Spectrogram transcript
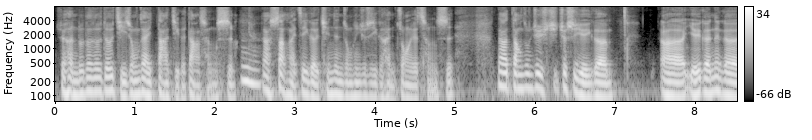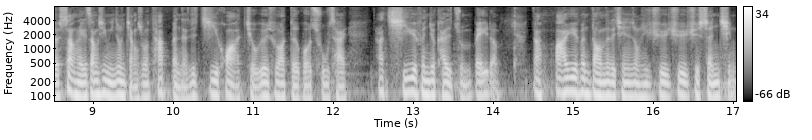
所以很多都都都集中在大几个大城市，嗯，那上海这个签证中心就是一个很重要的城市，那当中就是就是有一个呃有一个那个上海的张姓民众讲说，他本来是计划九月初到德国出差，他七月份就开始准备了，那八月份到那个签证中心去去去申请，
